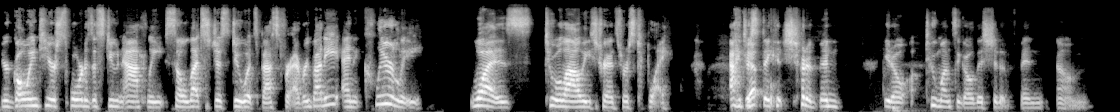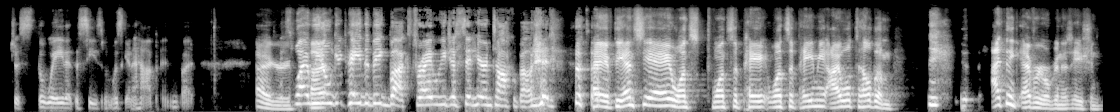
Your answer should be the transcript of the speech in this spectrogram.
You're going to your sport as a student athlete. So let's just do what's best for everybody. And it clearly was to allow these transfers to play. I just Yep. think it should have been, you know, two months ago. This should have been um, just the way that the season was going to happen. But I agree. that's why we Uh, don't get paid the big bucks, right? We just sit here and talk about it. hey, if the NCAA wants wants to pay wants to pay me, I will tell them. I think every organization,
